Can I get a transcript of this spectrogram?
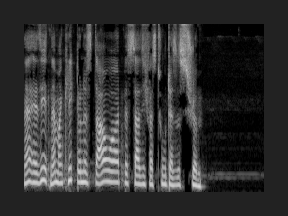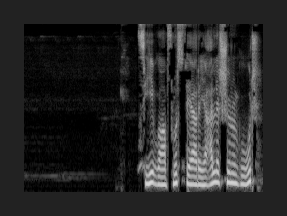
Ne, ihr seht, ne, man klickt und es dauert, bis da sich was tut. Das ist schlimm. Zebra, Flusspferde, ja, alles schön und gut.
